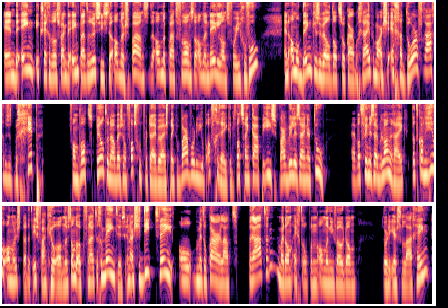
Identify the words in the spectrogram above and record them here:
En de een, ik zeg het wel eens vaak, de een praat Russisch, de ander Spaans, de ander praat Frans, de ander Nederlands voor je gevoel. En allemaal denken ze wel dat ze elkaar begrijpen. Maar als je echt gaat doorvragen, dus het begrip van wat speelt er nou bij zo'n vastgoedpartij bij wijze van spreken, waar worden die op afgerekend? Wat zijn KPI's? Waar willen zij naartoe? Eh, wat vinden zij belangrijk? Dat kan heel anders, nou, dat is vaak heel anders dan ook vanuit de gemeentes. En als je die twee al met elkaar laat praten, maar dan echt op een ander niveau dan door de eerste laag heen,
